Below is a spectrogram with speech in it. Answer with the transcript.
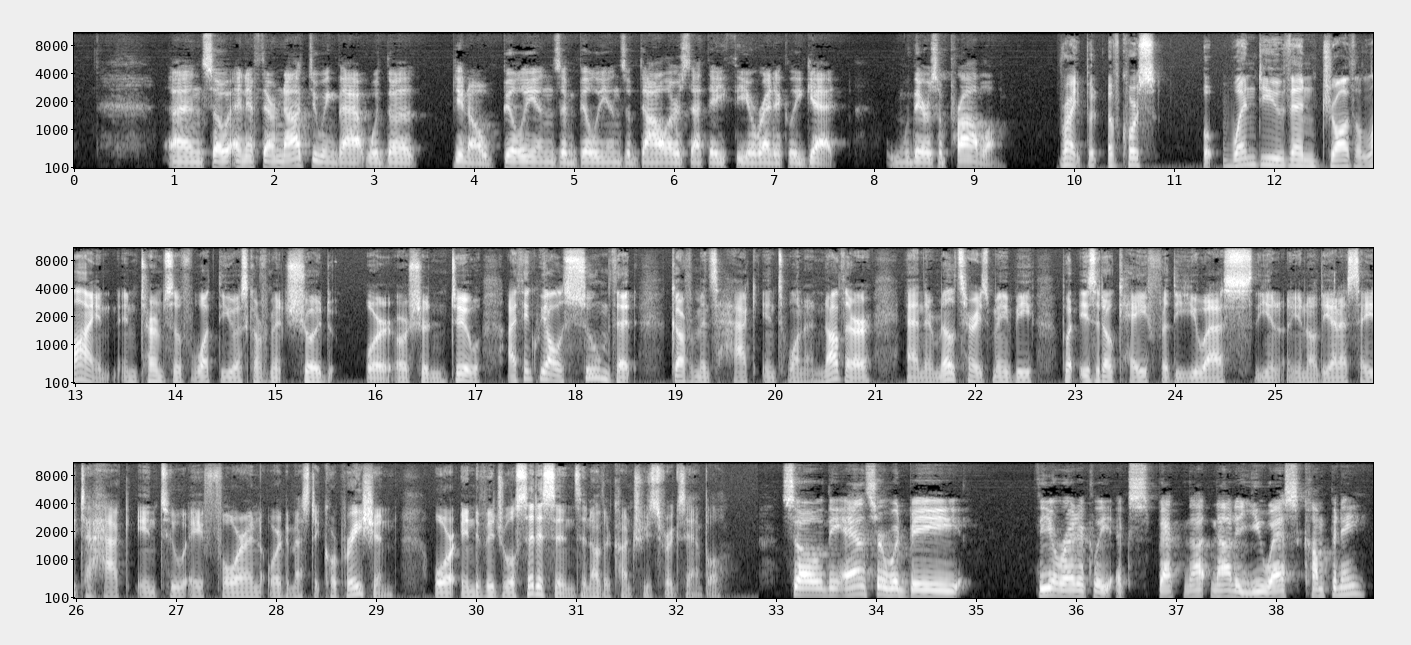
And so, and if they're not doing that with the, you know, billions and billions of dollars that they theoretically get, there's a problem. Right. But of course, when do you then draw the line in terms of what the US government should or, or shouldn't do. I think we all assume that governments hack into one another and their militaries maybe, but is it okay for the US, you know, you know, the NSA to hack into a foreign or domestic corporation or individual citizens in other countries, for example? So the answer would be theoretically expect not not a US company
